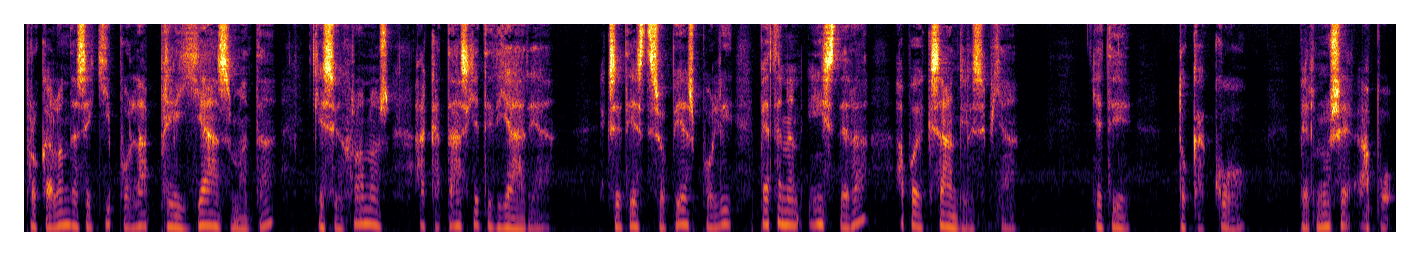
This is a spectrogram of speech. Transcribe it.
προκαλώντας εκεί πολλά πληγιάσματα και συγχρόνως ακατάσχετη διάρκεια, εξαιτίας της οποίας πολλοί πέθαναν ύστερα από εξάντληση πια. Γιατί το κακό περνούσε από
